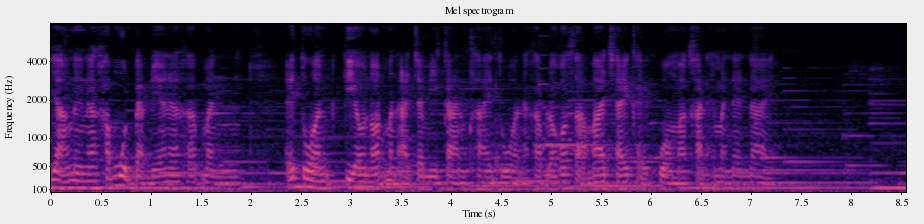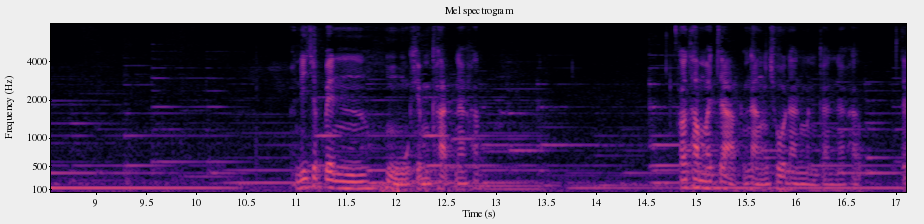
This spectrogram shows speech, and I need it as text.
อย่างหนึ่งนะครับหมุดแบบนี้นะครับมันไอตัวเกลียวน็อตมันอาจจะมีการคลายตัวนะครับ เราก็สามารถใช้ไขควงมาขันให้มันแน่นได้ อันนี้จะเป็นหูเข็มขัดนะครับ เขาทำมาจากหนังโชนันเหมือนกันนะครับ แต่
